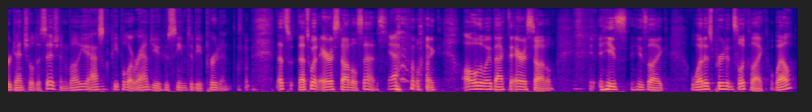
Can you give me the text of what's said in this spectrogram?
prudential decision well you ask people around you who seem to be prudent that's that's what aristotle says Yeah. like all the way back to aristotle he's he's like what does prudence look like well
